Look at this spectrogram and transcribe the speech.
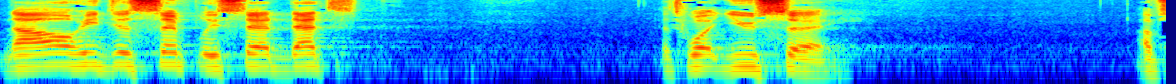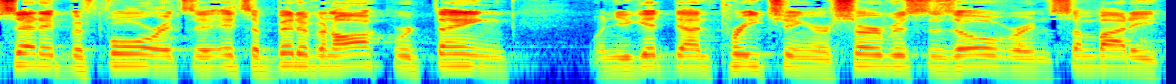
no, he just simply said, that's, that's what you say. I've said it before. It's a, it's a bit of an awkward thing when you get done preaching or service is over and somebody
